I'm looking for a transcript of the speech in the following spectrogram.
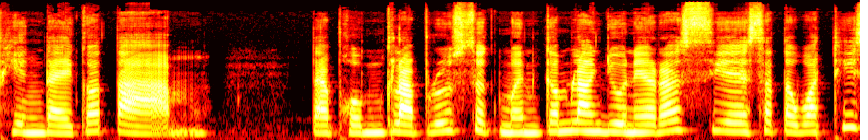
เพียงใดก็ตาม แต่ผมกลับรู้สึกเหมือนกำลังอยู่ในรัสเซียศตวรรษที่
